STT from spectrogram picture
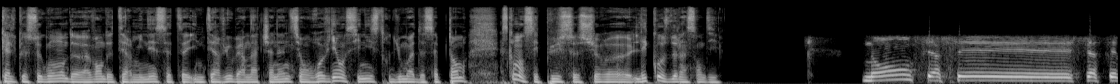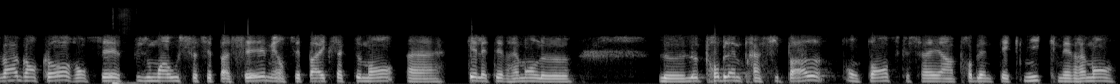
Quelques secondes, avant de terminer cette interview, Bernard Channen, si on revient au sinistre du mois de septembre, est-ce qu'on en sait plus sur euh, les causes de l'incendie? Non, c'est assez, vague encore. On sait plus ou moins où ça s'est passé, mais on ne sait pas exactement euh, quel était vraiment le, le, problème principal. On pense que c'est un problème technique, mais vraiment,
